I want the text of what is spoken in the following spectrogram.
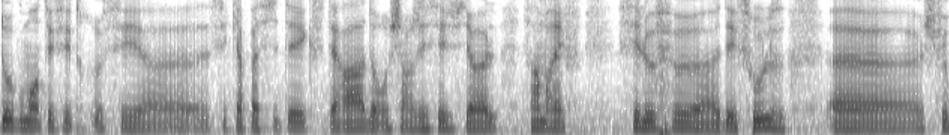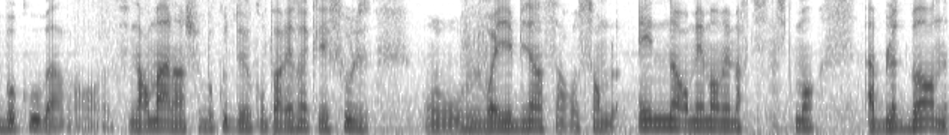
d'augmenter ses, euh, ses, capacités, etc., de recharger ses fioles. Enfin bref, c'est le feu euh, des Souls. Euh, je fais beaucoup, bah, c'est normal, hein, je fais beaucoup de comparaisons avec les Souls. Vous le voyez bien, ça ressemble énormément, même artistiquement, à Bloodborne.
